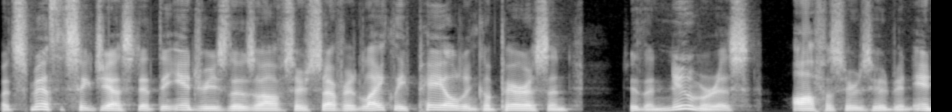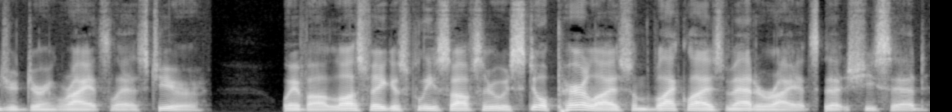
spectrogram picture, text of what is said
But Smith suggests that the injuries those officers suffered likely paled in comparison to the numerous officers who had been injured during riots last year. We have a Las Vegas police officer who is still paralyzed from the Black Lives Matter riots, that she said.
